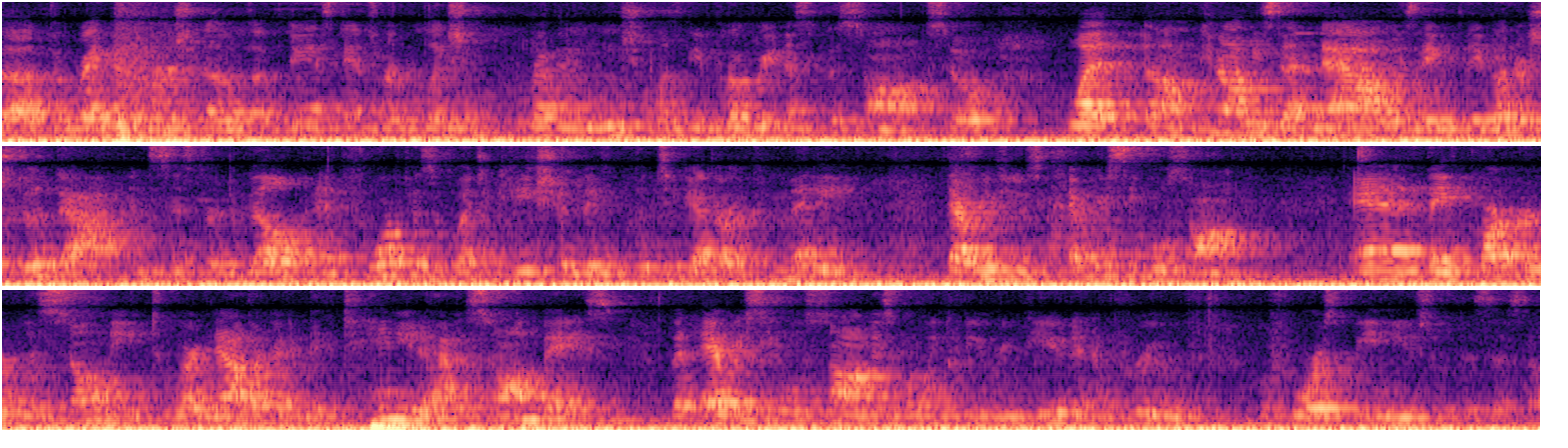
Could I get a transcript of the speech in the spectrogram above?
uh, the regular version of, of, Dance Dance Revolution, Revolution was the appropriateness of the song. So what um, Konami's done now is they've, they've understood that, and since they're developing it for physical education, they've put together a committee that reviews every single song. And they've partnered with Sony to where now they're going to continue to have a song base, but every single song is going to be reviewed and approved before it's being used with the system.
